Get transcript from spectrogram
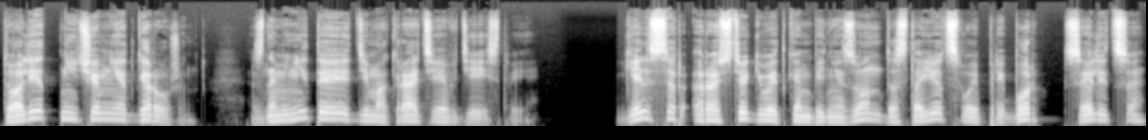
Туалет ничем не отгорожен. Знаменитая демократия в действии. Гельсер расстегивает комбинезон, достает свой прибор, целится.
